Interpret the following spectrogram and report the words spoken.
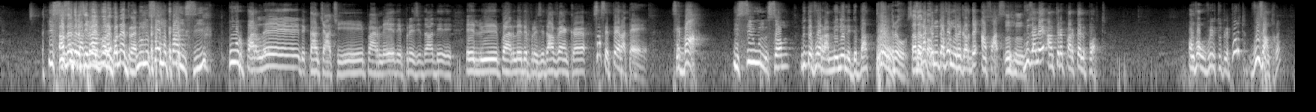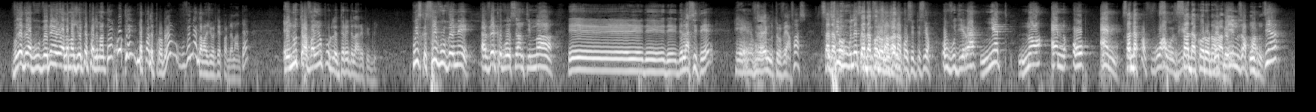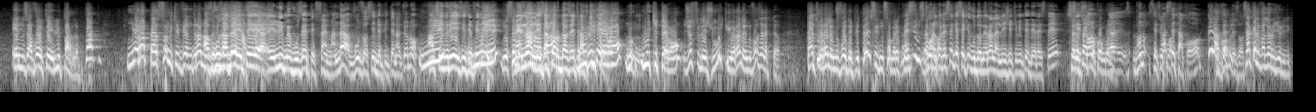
Ici, Ah, Sylvain, il faut reconnaître, hein. Nous ne sommes pas ici pour parler de Kanchachi, parler des présidents des élus, parler des présidents vainqueurs. Ça, c'est terre à terre. C'est bas. Ici où nous sommes, nous devons ramener le débat très haut. C'est là que nous devons nous regarder en face. Vous allez entrer par quelle porte? On va ouvrir toutes les portes. Vous entrez. Vous êtes là, vous venez à la majorité parlementaire. OK, il n'y a pas de problème. Vous venez à la majorité parlementaire. Et nous travaillons pour l'intérêt de la République. Puisque si vous venez avec vos sentiments euh, de, de- de la cité, vous allez nous trouver en face. Ça, Et si d'accord. vous voulez Ça, d'accord, changer la Constitution, on vous dira niet, non, N-O-N. Ça, Ça n'a d'ac- pas froid aux yeux. ça, d'accord, honorable. Le pays nous appartient et nous avons été élus par le peuple. Il n'y aura personne qui viendra nous Ah, vous avez été élu, mais vous êtes fin mandat. Vous aussi, députés nationaux. en Oui, février, ici, c'est oui, fini. nous Maintenant, les mandat. accords doivent être nous appliqués. Quitterons, nous, nous quitterons juste les jours qu'il y aura les nouveaux électeurs. Quand il y aura les nouveaux députés, si nous sommes Mais reconduits, nous vous reconnaissez que ce qui vous donnera la légitimité de rester, C'est le peuple congolais. euh, non, non, c'est pas quoi cet accord Quel accord les autres. Ça a quelle valeur juridique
